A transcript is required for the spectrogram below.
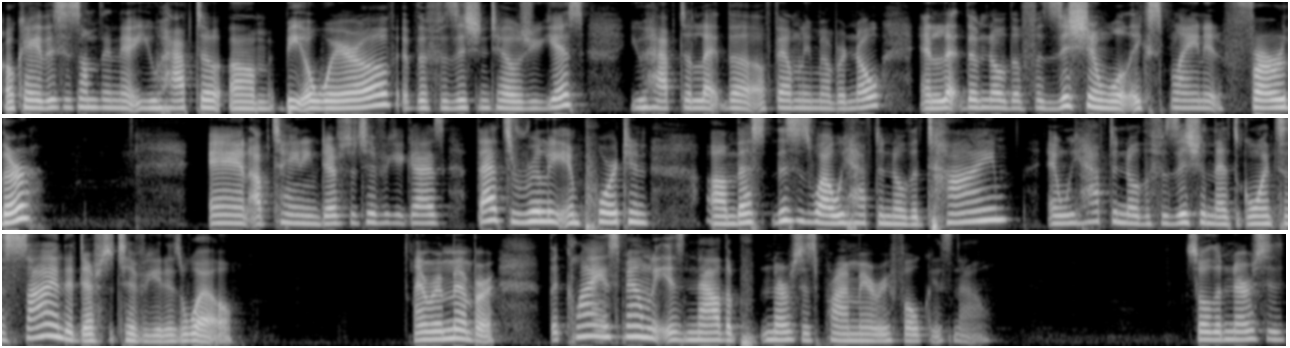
Okay, this is something that you have to um, be aware of. If the physician tells you yes, you have to let the family member know and let them know the physician will explain it further and obtaining death certificate, guys, that's really important. Um, that's this is why we have to know the time and we have to know the physician that's going to sign the death certificate as well. And remember, the client's family is now the nurse's primary focus now. So the nurses,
